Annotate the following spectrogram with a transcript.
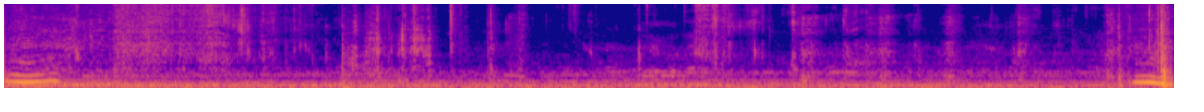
Mmm. Mm.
